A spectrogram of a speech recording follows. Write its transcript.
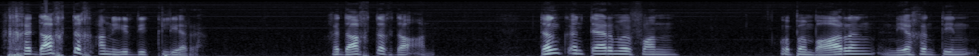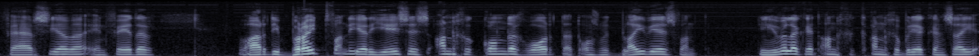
Gedachtig aan hierdie kleren. Gedachtig daaraan. Dink in termen van openbaring 19 vers 7 en verder waar die bruid van die Heer Jezus aangekondig word dat ons moet bly wees want die huwelik het aange, aangebreek en sy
